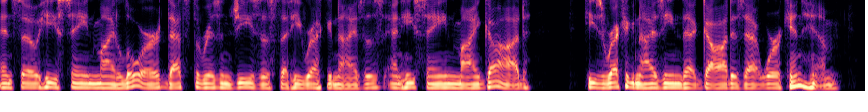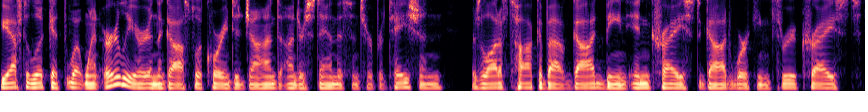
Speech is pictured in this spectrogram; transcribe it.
And so he's saying, My Lord, that's the risen Jesus that he recognizes, and he's saying, My God. He's recognizing that God is at work in him. You have to look at what went earlier in the gospel according to John to understand this interpretation. There's a lot of talk about God being in Christ, God working through Christ.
